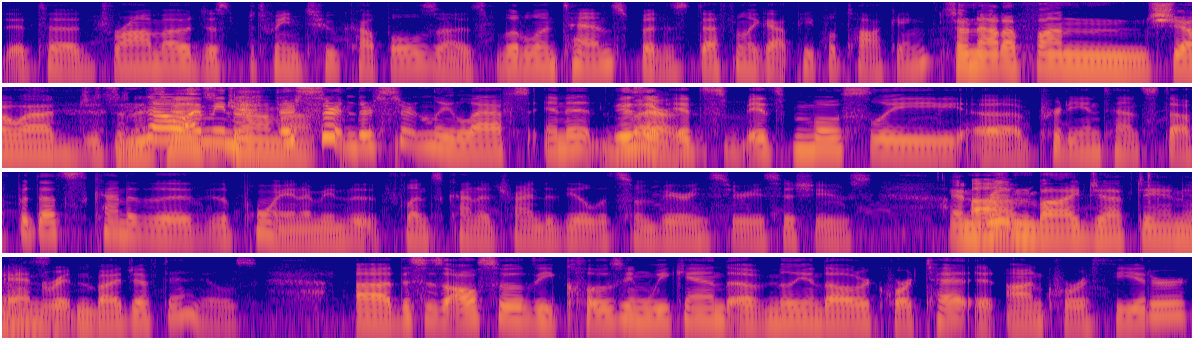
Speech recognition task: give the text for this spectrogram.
it's a drama just between two couples. Uh, it's a little intense, but it's definitely got people talking. So not a fun show. Uh, it's an interesting. no, intense I mean drama. there's certain there's certainly laughs in it, Is but there? it's it's mostly uh, pretty intense stuff. But that's kind of the the point. I mean, Flint's kind of trying to deal with some very serious issues, and written um, by Jeff Daniels. and written by Jeff Daniels. Uh, this is also the closing weekend of Million Dollar Quartet at Encore Theater,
